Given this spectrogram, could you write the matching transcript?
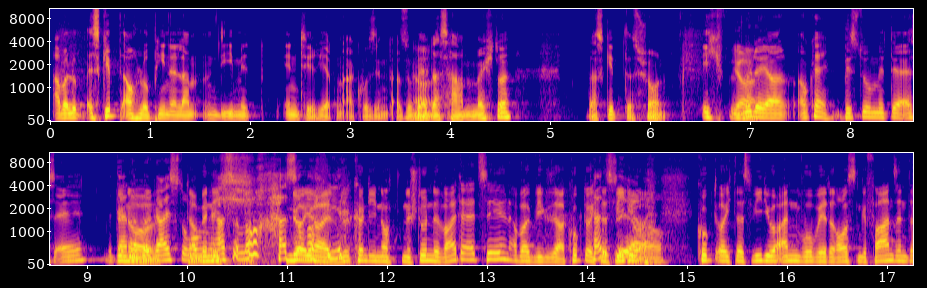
Aber es gibt auch Lupine-Lampen, die mit integrierten Akku sind. Also wer Ja. das haben möchte, das gibt es schon. Ich Ja. würde ja, okay, bist du mit der SL, mit deiner Begeisterung, da bin hast ich, du noch, hast ja, du noch ja, viel? wir können die noch eine Stunde weiter erzählen, aber wie gesagt, guckt euch Kannst das ja Video, auch. guckt euch das Video an, wo wir draußen gefahren sind.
